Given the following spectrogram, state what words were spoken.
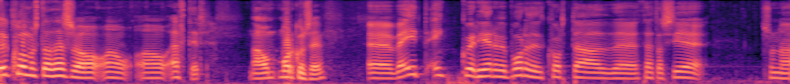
við komumst að þessu á, á, á eftir. Á morgun seg uh, Veit einhver hér við borðið hvort að uh, þetta sé svona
